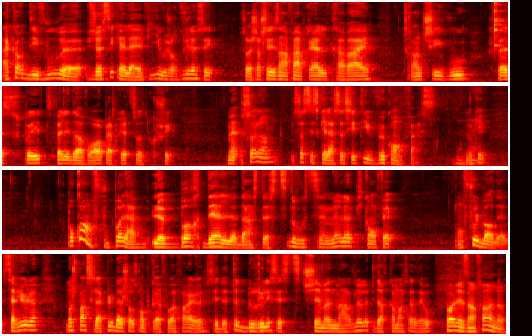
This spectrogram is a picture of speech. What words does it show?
accordez-vous. euh, puis je sais que la vie aujourd'hui, là, c'est. Tu vas chercher les enfants après le travail, tu rentres chez vous, tu fais le souper, tu fais les devoirs, puis après tu vas te coucher. Mais ça, là, ça, c'est ce que la société veut qu'on fasse. OK? Pourquoi on fout pas la- le bordel là, dans cette petite routine-là, là, puis qu'on fait. On fout le bordel? Sérieux, là? Moi, je pense que la plus belle chose qu'on pourrait faire, c'est de tout brûler ce petit schéma de marde, là, là, puis de recommencer à zéro. Pas les enfants, là.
